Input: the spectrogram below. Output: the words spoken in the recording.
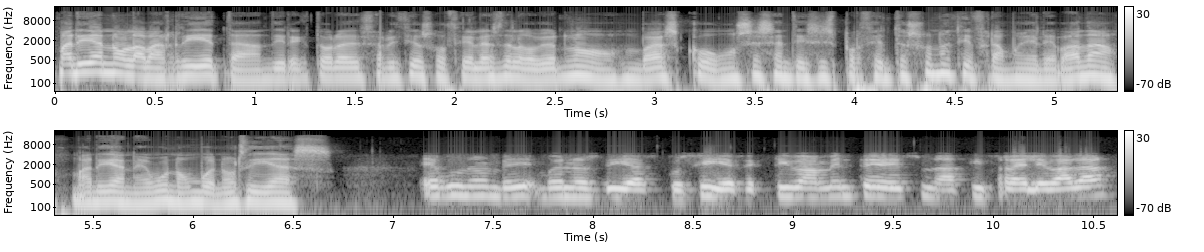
Mariano Lavarrieta, directora de Servicios Sociales del Gobierno Vasco, un 66% es una cifra muy elevada. Mariana, bueno, buenos días buenos días. Pues sí, efectivamente es una cifra elevada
